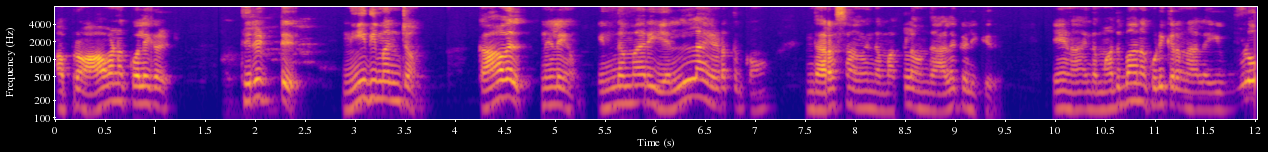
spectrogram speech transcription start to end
அப்புறம் ஆவண கொலைகள் திருட்டு நீதிமன்றம் காவல் நிலையம் இந்த மாதிரி எல்லா இடத்துக்கும் இந்த அரசாங்கம் இந்த மக்களை வந்து அலக்கழிக்குது ஏன்னா இந்த மதுபானம் குடிக்கிறதுனால இவ்வளோ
